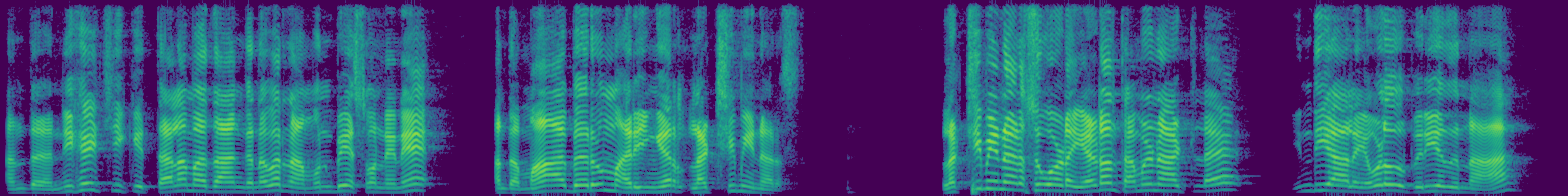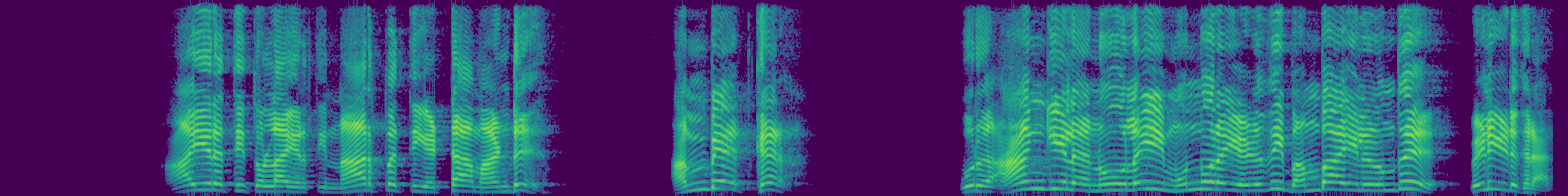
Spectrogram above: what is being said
அந்த நிகழ்ச்சிக்கு தலைமை தாங்கினவர் நான் முன்பே சொன்னேனே அந்த மாபெரும் அறிஞர் லட்சுமி நரசு. லட்சுமி நரசுவோட இடம் தமிழ்நாட்டில் இந்தியாவில் எவ்வளவு பெரியதுன்னா ஆயிரத்தி தொள்ளாயிரத்தி நாற்பத்தி எட்டாம் ஆண்டு அம்பேத்கர் ஒரு ஆங்கில நூலை முன்னுரை எழுதி பம்பாயிலிருந்து வெளியிடுகிறார்.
